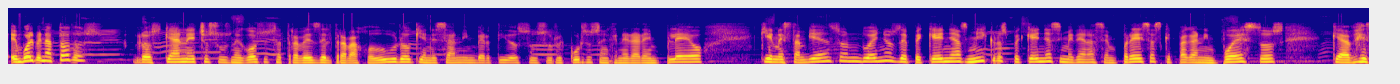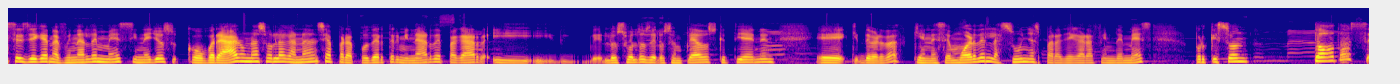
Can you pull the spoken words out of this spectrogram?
envuelven a todos los que han hecho sus negocios a través del trabajo duro, quienes han invertido sus, recursos en generar empleo, quienes también son dueños de pequeñas, micros, pequeñas y medianas empresas que pagan impuestos, que a veces llegan a final de mes sin ellos cobrar una sola ganancia para poder terminar de pagar y, los sueldos de los empleados que tienen, eh, de verdad, quienes se muerden las uñas para llegar a fin de mes, porque son todas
